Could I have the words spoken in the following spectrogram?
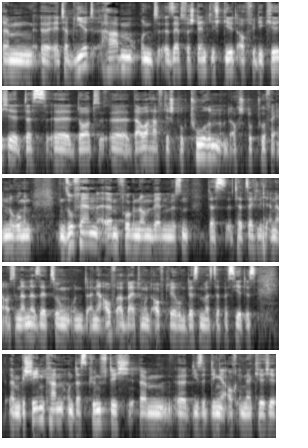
ähm, äh, etabliert haben. Und äh, selbstverständlich gilt auch für die Kirche, dass äh, dort äh, dauerhafte Strukturen und auch Strukturveränderungen insofern ähm, vorgenommen werden müssen, dass tatsächlich eine Auseinandersetzung und eine Aufarbeitung und Aufklärung dessen, was da passiert ist, ähm, geschehen kann und dass künftig ähm, äh, diese Dinge auch in der Kirche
